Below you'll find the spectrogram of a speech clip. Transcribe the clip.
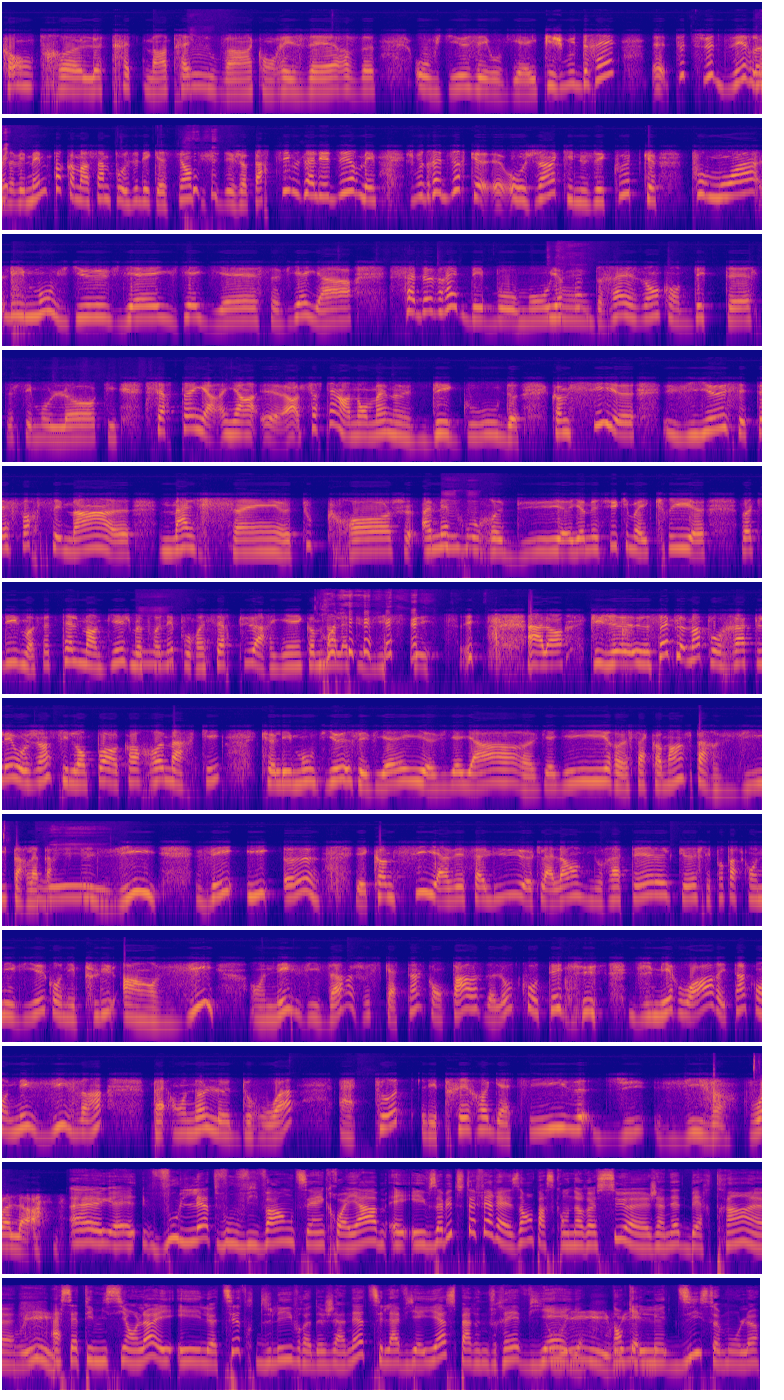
contre le traitement très mm. souvent qu'on réserve aux vieux et aux vieilles. Puis je voudrais euh, tout de suite dire, là, j'avais même pas commencé à me poser des questions, puis je suis déjà partie, vous allez dire, mais je voudrais dire que euh, aux gens qui nous écoutent que pour moi, les mots vieux, vieille, vieillesse, vieillard, ça devrait être des beaux mots. Il n'y a pas de raison qu'on déteste ces mots-là. Qui certains, y a, y a, euh, certains en ont même un dégoût, de, comme si euh, vieux c'était forcément euh, malsain, tout croche, à mettre au mm-hmm. rebut. Il y a un monsieur qui m'a écrit votre livre m'a fait tellement bien, je me mm. prenais pour un serpu à rien, comme dans la publicité. Alors, puis je, simplement pour rappeler aux gens s'ils l'ont pas encore remarqué que les mots vieux et vieilles, vieillard, vieillir, ça commence par vie, par la particule vie, V-I-E. Et comme s'il avait fallu que la langue nous rappelle que c'est pas parce qu'on est vieux qu'on n'est plus en vie. On est vivant jusqu'à temps qu'on passe de l'autre côté du, du miroir et tant qu'on est vivant, ben, on a le droit à toutes les prérogatives du vivant. Voilà. Vous l'êtes, vous vivante, c'est incroyable. Et, vous avez tout à fait raison parce qu'on a reçu euh, Jeannette Bertrand euh, à cette émission-là. Et, le titre du livre de Jeannette, c'est La vieillesse par une vraie vieille. Donc, elle le dit, ce mot-là.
